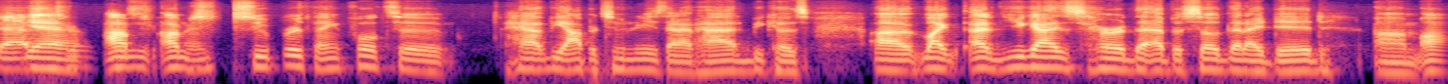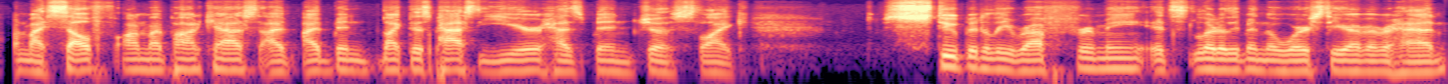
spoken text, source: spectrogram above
That's yeah, true. I'm true, I'm man. super thankful to have the opportunities that I've had because, uh, like uh, you guys heard the episode that I did um on myself on my podcast. I've I've been like this past year has been just like stupidly rough for me. It's literally been the worst year I've ever had.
